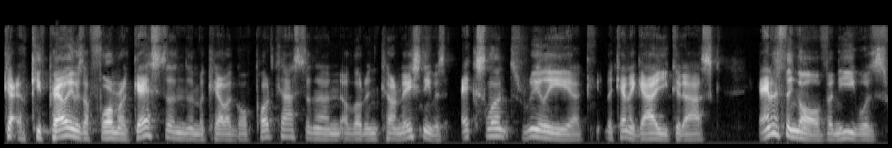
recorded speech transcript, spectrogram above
Keith Pelley was a former guest on the McKellar Golf podcast and another incarnation. He was excellent, really uh, the kind of guy you could ask anything of, and he was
